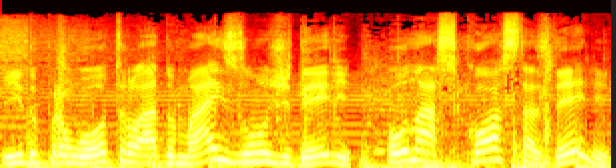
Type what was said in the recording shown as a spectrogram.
ido pra um outro lado mais longe dele ou nas costas dele?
